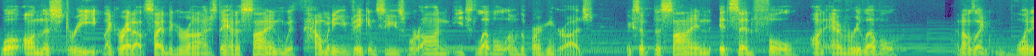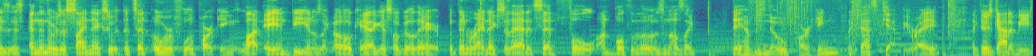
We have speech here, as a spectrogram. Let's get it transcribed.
Well, on the street, like right outside the garage, they had a sign with how many vacancies were on each level of the parking garage. Except the sign, it said full on every level. And I was like, what is this? And then there was a sign next to it that said overflow parking, lot A and B. And I was like, oh, okay, I guess I'll go there. But then right next to that, it said full on both of those. And I was like, they have no parking? Like, that's can't be right. Like, there's got to be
